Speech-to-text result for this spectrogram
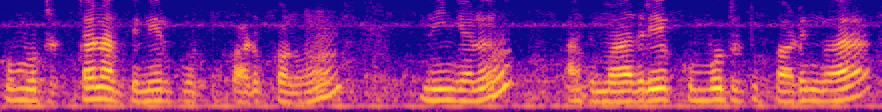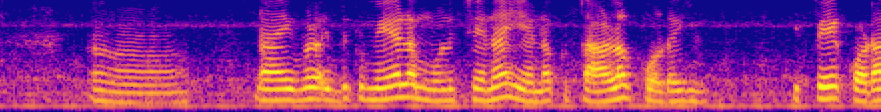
கும்பிட்டுட்டு தான் நான் திணீர் போட்டு படுக்கணும். நீங்களும் அது மாதிரியே கும்பிட்டுட்டு படுங்க. நான் இவ்வளோ இதுக்கு மேலே முழிச்சேன்னா எனக்கு தலை கொடையும். இப்போயே கொடை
